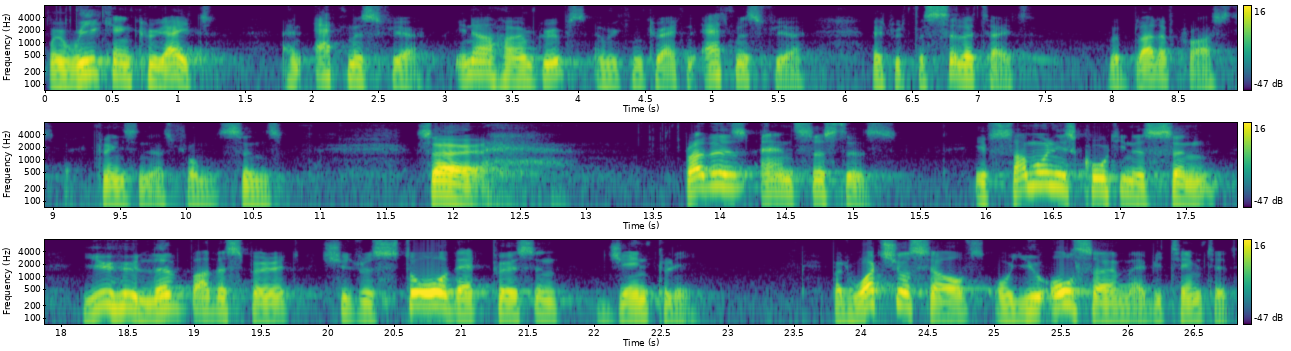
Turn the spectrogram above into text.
where we can create an atmosphere in our home groups and we can create an atmosphere that would facilitate the blood of Christ cleansing us from sins. So, brothers and sisters, if someone is caught in a sin, you who live by the Spirit should restore that person gently. But watch yourselves, or you also may be tempted.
